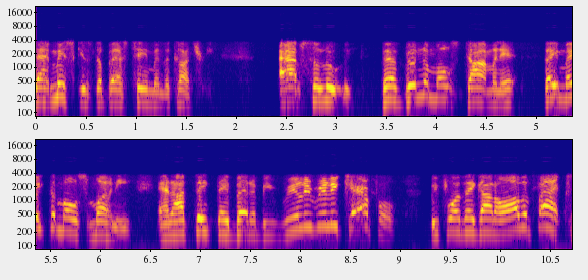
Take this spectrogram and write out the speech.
that Michigan's the best team in the country. Absolutely. They've been the most dominant. They make the most money. And I think they better be really, really careful before they got all the facts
